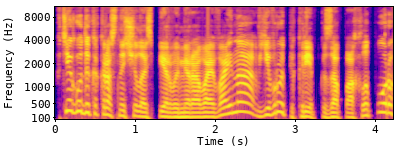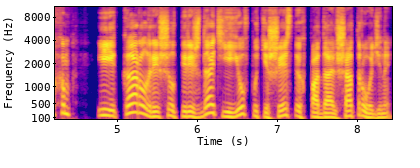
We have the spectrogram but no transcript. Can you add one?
В те годы как раз началась Первая мировая война, в Европе крепко запахло порохом, и Карл решил переждать ее в путешествиях подальше от родины.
